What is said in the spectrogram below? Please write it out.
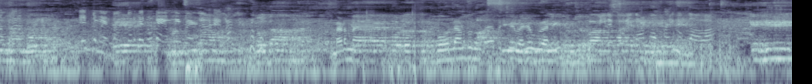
ਅੰਦਰ ਇੱਕ ਮਿੰਟ ਅੰਦਰ ਮੈਨੂੰ ਟਾਈਮ ਨਹੀਂ ਮਿਲਣਾ ਹੈਗਾ। ਮੈਡਮ ਮੈਂ ਬੋਲ ਲੈਣ ਤੋਂ ਥੋੜਾ ਪਿੱਛੇ ਬਹਿ ਜਾਊਗਾ ਨਹੀਂ। ਮੇਰੇ ਕੋਲ ਇਹਦਾ ਮੌਕਾ ਹੀ ਹੁੰਦਾ ਵਾ। ਇਹ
